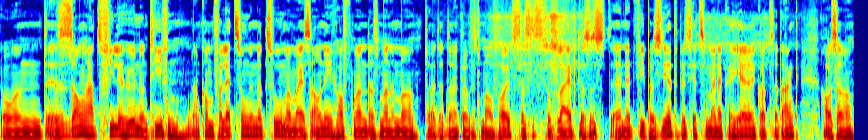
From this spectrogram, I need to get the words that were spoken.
Und die Saison hat viele Höhen und Tiefen. Dann kommen Verletzungen dazu. Man weiß auch nicht, hofft man, dass man immer, da, glaube jetzt mal auf Holz, dass es so bleibt, dass es äh, nicht viel passiert bis jetzt in meiner Karriere, Gott sei Dank, außer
